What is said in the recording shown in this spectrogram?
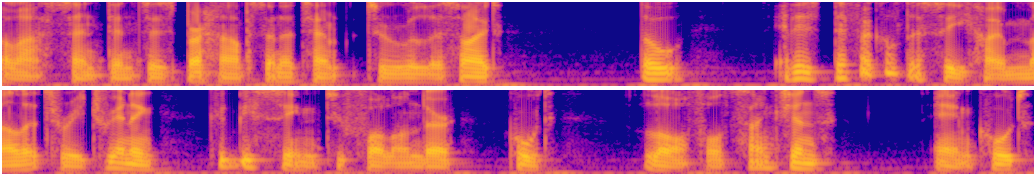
The last sentence is perhaps an attempt to rule this out, though it is difficult to see how military training could be seen to fall under, quote, lawful sanctions, end quote.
